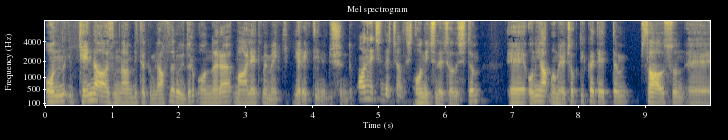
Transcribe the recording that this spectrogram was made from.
on, kendi ağzımdan bir takım laflar uydurup onlara mal etmemek gerektiğini düşündüm. Onun için de çalıştım. Onun için de çalıştım. E, onu yapmamaya çok dikkat ettim. Sağ olsun e,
